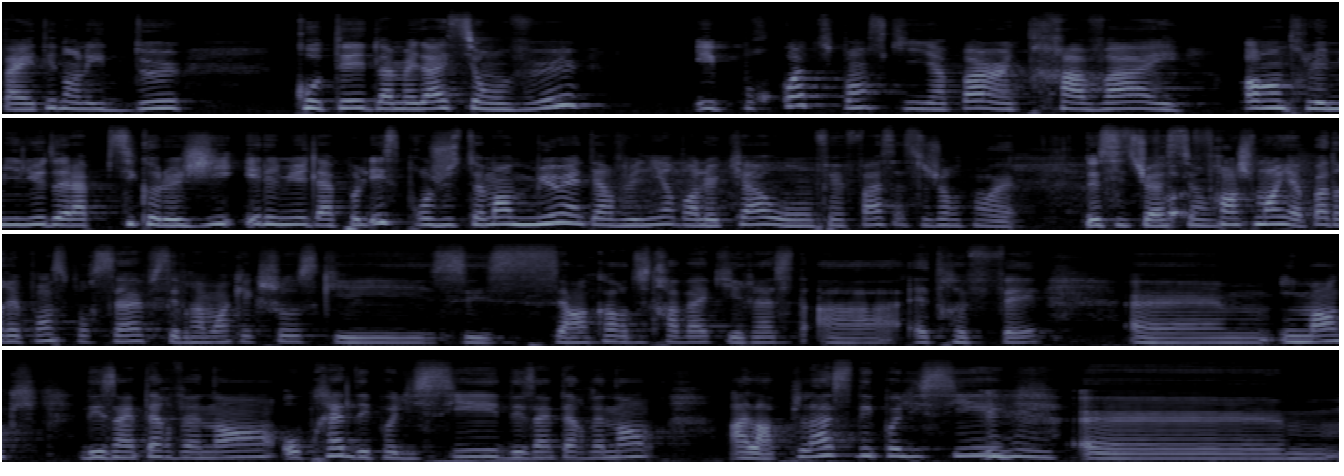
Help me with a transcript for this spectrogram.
tu as été dans les deux côtés de la médaille si on veut. Et pourquoi tu penses qu'il n'y a pas un travail entre le milieu de la psychologie et le milieu de la police pour justement mieux intervenir dans le cas où on fait face à ce genre de situation. Franchement, il n'y a pas de réponse pour ça. C'est vraiment quelque chose qui, c'est encore du travail qui reste à être fait. Euh, il manque des intervenants auprès des policiers, des intervenants à la place des policiers. Mm-hmm. euh,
